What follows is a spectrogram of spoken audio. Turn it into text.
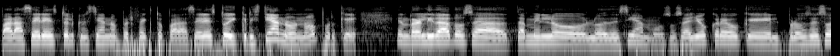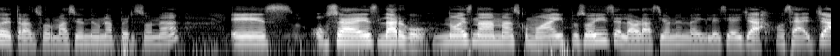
para hacer esto, el cristiano perfecto para hacer esto y cristiano, ¿no? Porque en realidad, o sea, también lo, lo decíamos, o sea, yo creo que el proceso de transformación de una persona es, o sea, es largo, no es nada más como, ay, pues hoy hice la oración en la iglesia y ya, o sea, ya,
